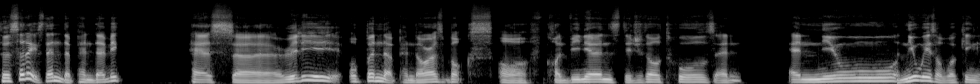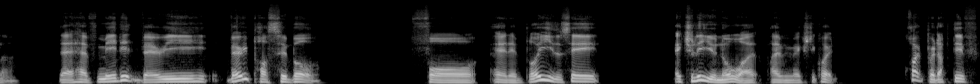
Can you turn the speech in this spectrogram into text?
to a certain extent, the pandemic has uh, really opened a Pandora's box of convenience, digital tools, and and new new ways of working la, that have made it very very possible for an employee to say, actually, you know what, I'm actually quite quite productive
